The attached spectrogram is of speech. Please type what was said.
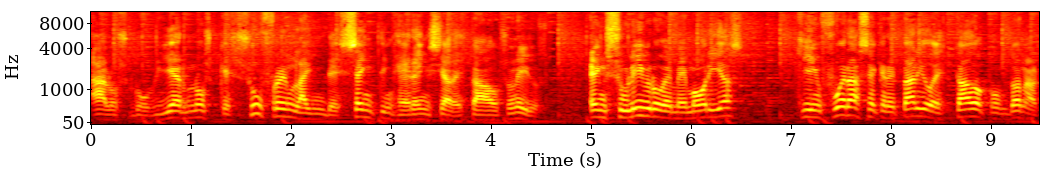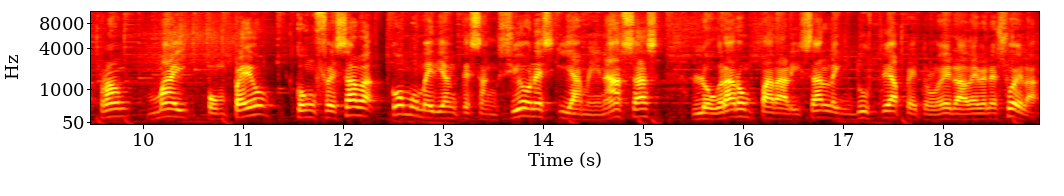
a los gobiernos que sufren la indecente injerencia de Estados Unidos. En su libro de memorias, quien fuera secretario de Estado con Donald Trump, Mike Pompeo, confesaba cómo mediante sanciones y amenazas lograron paralizar la industria petrolera de Venezuela,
